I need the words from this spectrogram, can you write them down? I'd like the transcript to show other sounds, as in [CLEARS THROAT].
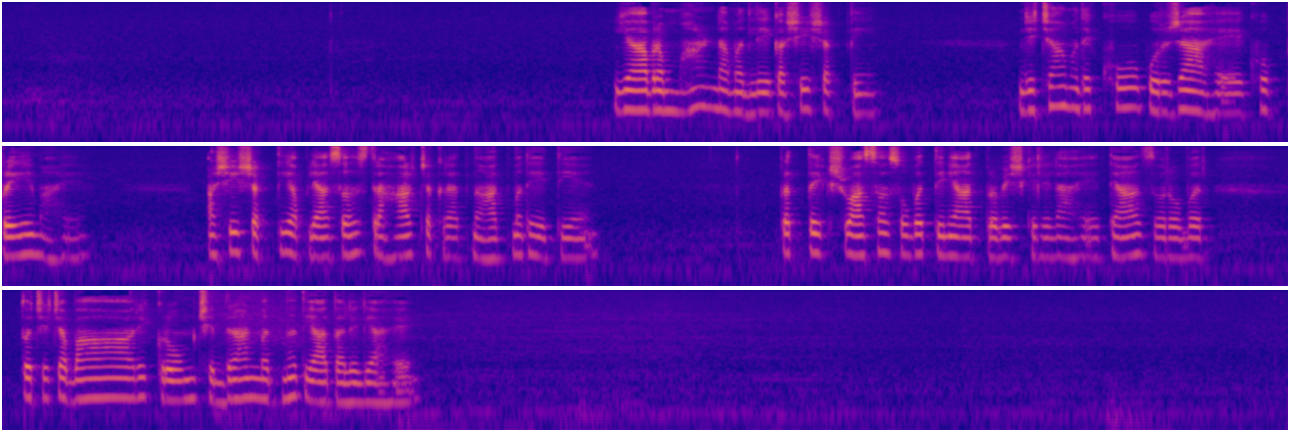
या ब्रह्मांडामधली एक अशी शक्ती जिच्यामध्ये खूप ऊर्जा आहे खूप प्रेम आहे अशी शक्ती आपल्या सहस्त्रहार चक्रातनं आतमध्ये येते प्रत्येक श्वासासोबत तिने आत प्रवेश केलेला आहे. त्याचबरोबर त्वचेच्या बारीक क्रोम छिद्रांमधनं ती आत आलेली आहे.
